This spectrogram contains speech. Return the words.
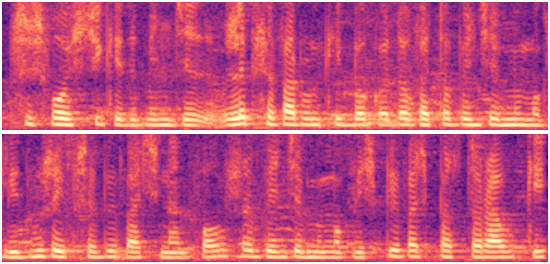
w przyszłości, kiedy będzie lepsze warunki pogodowe, to będziemy mogli dłużej przebywać na dworze, będziemy mogli śpiewać pastorałki.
